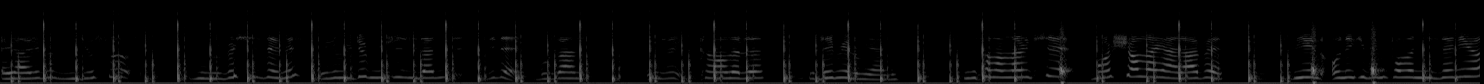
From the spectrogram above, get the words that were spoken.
el alemin videosu 25 izlenir. Benim videom 300 izlendi buradan ünlü kanalları demiyorum yani. Ünlü kanalların kişi maşallah yani abi. 1000 12 bin falan izleniyor.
